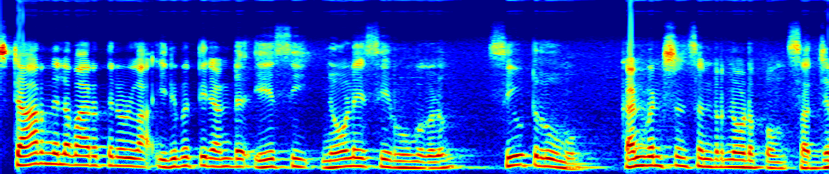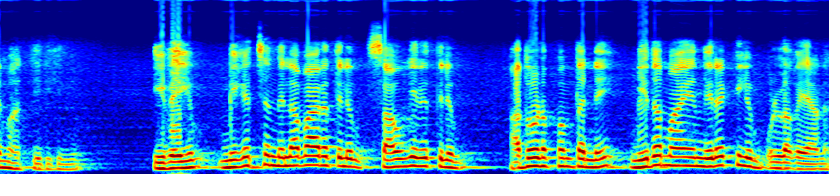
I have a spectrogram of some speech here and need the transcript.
സ്റ്റാർ നിലവാരത്തിലുള്ള ഇരുപത്തിരണ്ട് A C non A C റൂമുകളും സ്യൂട്ട് റൂമും കൺവെൻഷൻ സെന്ററിനോടൊപ്പം സജ്ജമാക്കിയിരിക്കുന്നു. ഇവയും മികച്ച നിലവാരത്തിലും സൗകര്യത്തിലും അതോടൊപ്പം തന്നെ മിതമായ നിരക്കിലും ഉള്ളവയാണ്.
